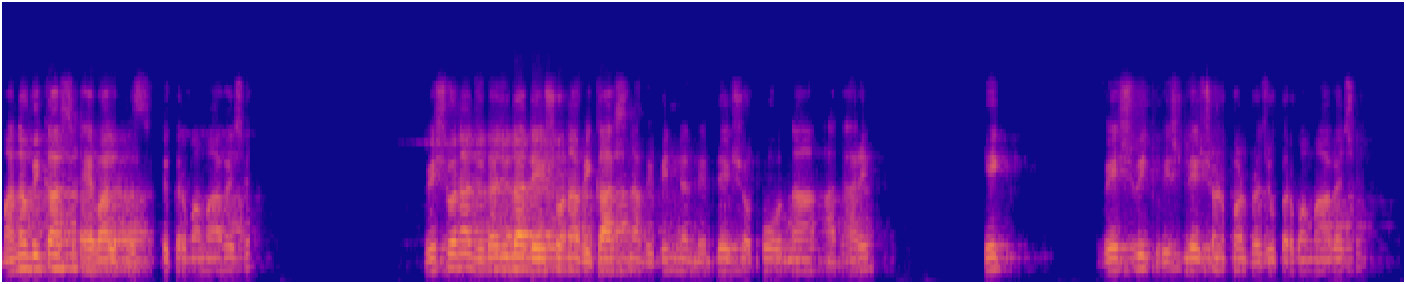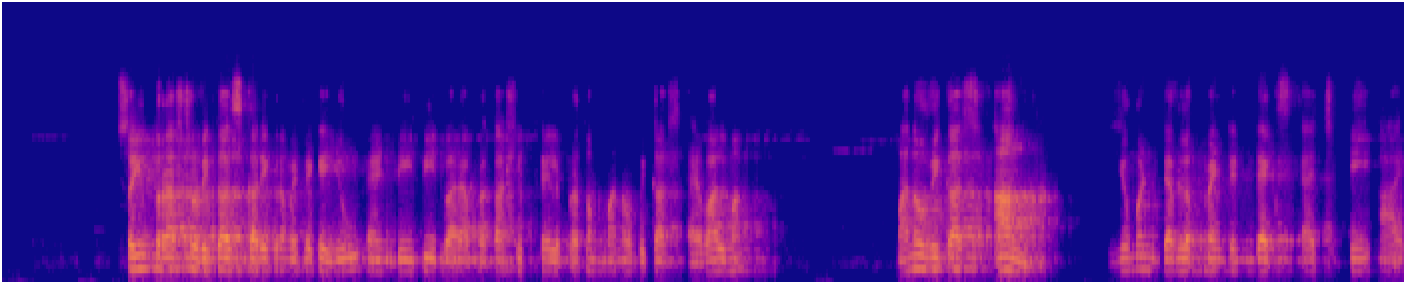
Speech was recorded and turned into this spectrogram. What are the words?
માનવ વિકાસ અહેવાલ પ્રસિદ્ધ કરવામાં આવે છે. વિશ્વના જુદા જુદા દેશોના વિકાસના વિભિન્ન નિર્દેશકોના આધારે એક વૈશ્વિક વિશ્લેષણ પણ રજૂ કરવામાં આવે છે. સંયુક્ત રાષ્ટ્ર વિકાસ કાર્યક્રમ એટલે કે યુએનડીપી દ્વારા પ્રકાશિત થયેલ પ્રથમ માનવ વિકાસ અહેવાલમાં, માનવ વિકાસ આંક હ્યુમન ડેવલપમેન્ટ ઇન્ડેક્સ એચડીઆઈ,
